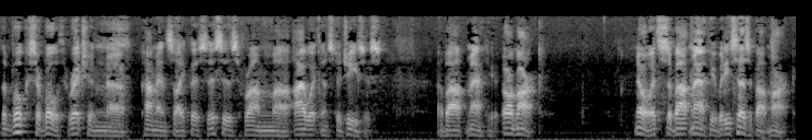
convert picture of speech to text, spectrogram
the books are both rich in uh, comments like this. This is from uh, Eyewitness to Jesus about Matthew, or Mark. No, it's about Matthew, but he says about Mark.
